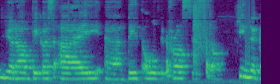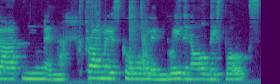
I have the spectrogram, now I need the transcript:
you know, because I uh, did all the process of kindergarten and primary school and reading all these books.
